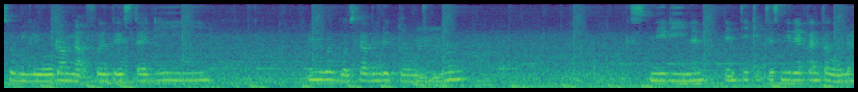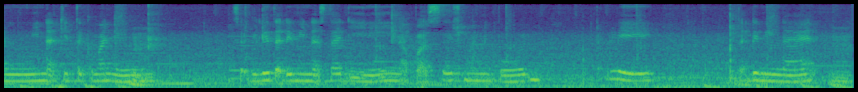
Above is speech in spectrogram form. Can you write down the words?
so bila orang nak further study sebenarnya bagus lah benda tu mm-hmm. cuma sendiri nanti kita sendiri akan tahu lah minat kita ke mana mm-hmm. Sebab bila tak ada minat study ni Nak paksa macam mana pun Boleh tak ada minat hmm.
